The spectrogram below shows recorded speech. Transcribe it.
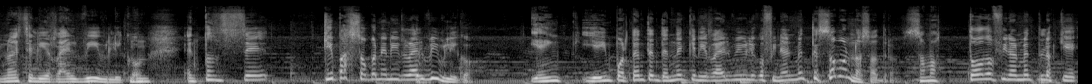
no es el Israel bíblico, entonces, ¿qué pasó con el Israel bíblico? Y es, y es importante entender que el Israel bíblico finalmente somos nosotros. Somos todos finalmente los que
